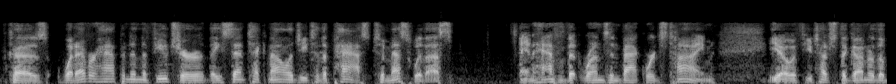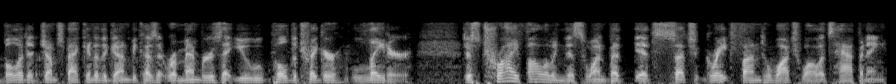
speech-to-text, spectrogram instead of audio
Because whatever happened in the future, they sent technology to the past to mess with us. and half of it runs in backwards time. You know, if you touch the gun or the bullet, it jumps back into the gun because it remembers that you pulled the trigger later. Just try following this one, but it's such great fun to watch while it's happening.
